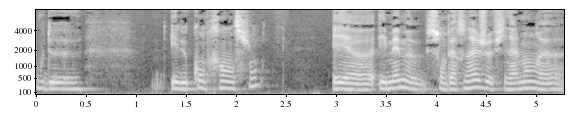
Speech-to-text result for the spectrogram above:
ou de et de compréhension. Et, euh, et même son personnage finalement. Euh,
